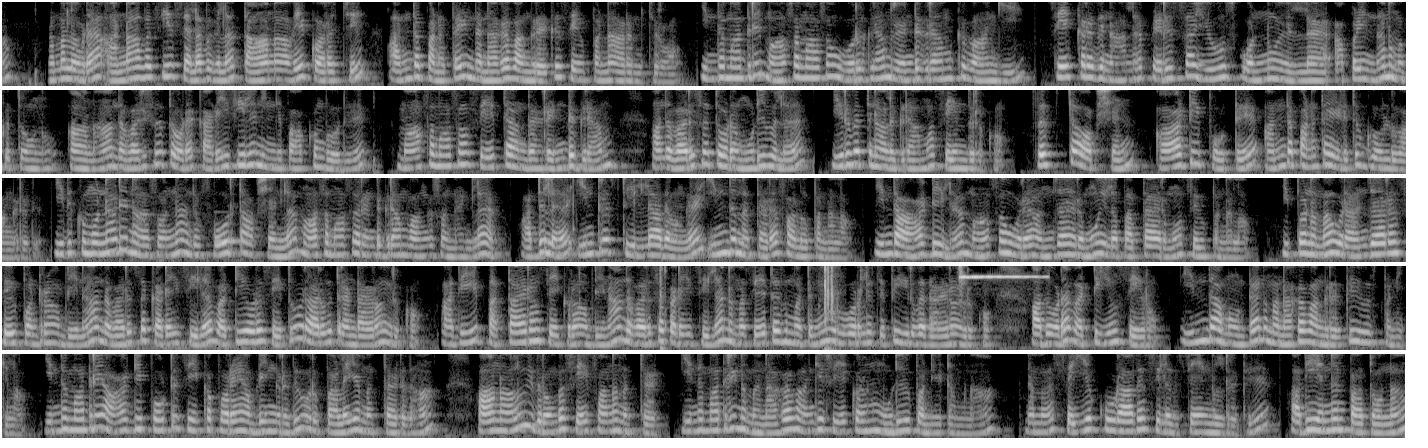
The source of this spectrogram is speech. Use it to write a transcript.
நம்மளோட அனாவசிய செலவுகளை தானாகவே குறைச்சி அந்த பணத்தை இந்த நகை வாங்குறதுக்கு சேவ் பண்ண ஆரம்பிச்சிருவோம். இந்த மாதிரி மாதம் மாதம் ஒரு கிராம் ரெண்டு கிராமுக்கு வாங்கி சேர்க்கறதுனால பெருசாக யூஸ் ஒன்றும் இல்லை அப்படின்னு தான் நமக்கு தோணும். ஆனால் அந்த வருஷத்தோட கடைசியில் நீங்கள் பார்க்கும்போது மாதம் மாதம் சேர்த்த அந்த ரெண்டு கிராம் அந்த வருஷத்தோட முடிவில் இருபத்தி நாலு கிராமாக சேர்ந்துருக்கும். ஃபிஃப்த் ஆப்ஷன் ஆர்டி போட்டு அந்த பணத்தை எடுத்து கோல்டு வாங்குறது. இதுக்கு முன்னாடி நான் சொன்ன அந்த ஃபோர்த் ஆப்ஷனில் மாதம் மாதம் ரெண்டு கிராம் வாங்க சொன்னேன்ல அதில் இன்ட்ரெஸ்ட் இல்லாதவங்க இந்த மெத்தடை ஃபாலோ பண்ணலாம். இந்த ஆர்டியில் மாதம் ஒரு அஞ்சாயிரமோ இல்லை பத்தாயிரமோ சேவ் பண்ணலாம். இப்போ நம்ம ஒரு அஞ்சாயிரம் சேவ் பண்ணுறோம் அப்படின்னா அந்த வருஷ கடைசியில் வட்டியோடு சேர்த்து ஒரு அறுபத்தி ரெண்டாயிரம் இருக்கும். அதே பத்தாயிரம் சேர்க்குறோம் அப்படின்னா அந்த வருஷ கடைசியில் நம்ம சேர்த்தது மட்டுமே ஒரு ஒரு லட்சத்து இருபதாயிரம் இருக்கும். அதோட வட்டியும் சேரும். இந்த அமௌண்ட்டை நம்ம நகை வாங்குறதுக்கு யூஸ் பண்ணிக்கலாம். இந்த மாதிரி ஆர்டி போட்டு சேர்க்க போகிறேன் அப்படிங்கிறது ஒரு பழைய மெத்தடு தான். ஆனாலும் இது ரொம்ப சேஃபான மெத்தட் இந்த மாதிரி நம்ம நகை வாங்கி சேர்க்கணும்னு முடிவு பண்ணிட்டோம்னா நம்ம செய்யக்கூடாத சில விஷயங்கள் இருக்குது அது என்னன்னு பார்த்தோன்னா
